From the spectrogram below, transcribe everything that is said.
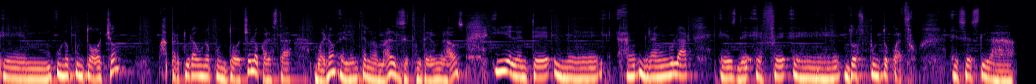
1.8 em, apertura 1.8, lo cual está bueno. El lente normal de 71 grados y el lente de gran angular es de f2.4. Eh, Esa es la,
